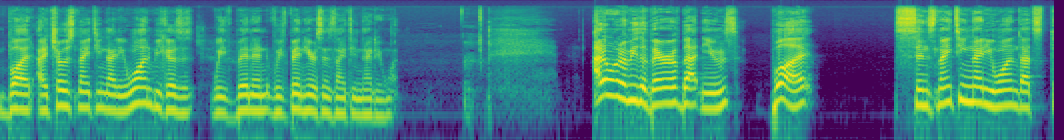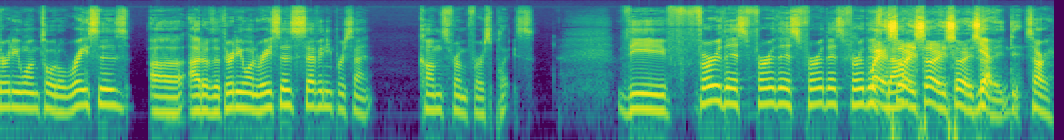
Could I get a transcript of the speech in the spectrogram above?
but I chose 1991 because we've been in we've been here since 1991. I don't want to be the bearer of bad news, but since 1991, that's 31 total races. Uh, out of the 31 races, 70% comes from first place. The furthest, furthest, furthest, furthest. Wait, back- sorry, sorry, sorry, Yeah, sorry. D- sorry.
